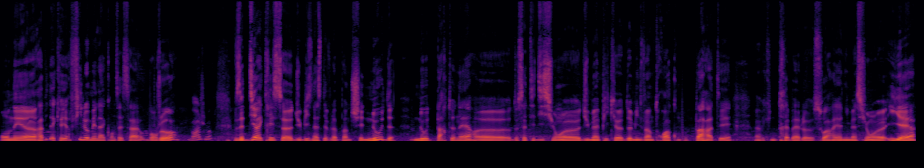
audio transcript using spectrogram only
On est euh, ravi d'accueillir Philomena Contessa. Bonjour. Bonjour. Vous êtes directrice euh, du business development chez Nood, Nood partenaire de cette édition du MAPIC 2023 qu'on ne peut pas rater, avec une très belle soirée animation hier.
